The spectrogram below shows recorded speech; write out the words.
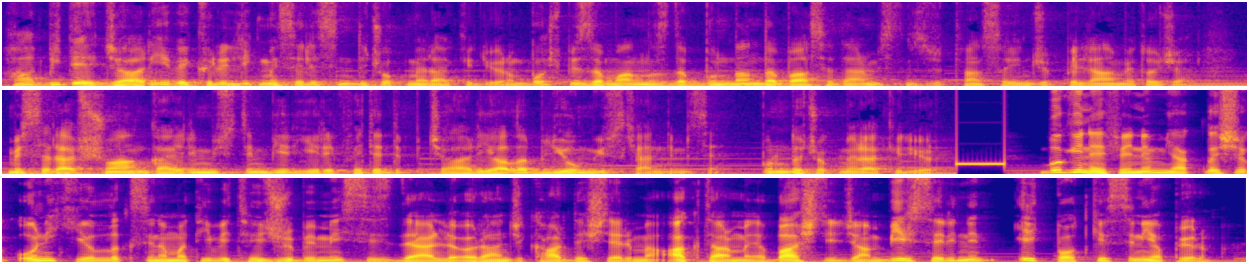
Ha bir de cariye ve kölelik meselesini de çok merak ediyorum. Boş bir zamanınızda bundan da bahseder misiniz lütfen Sayın Cübbeli Ahmet Hoca? Mesela şu an gayrimüslim bir yeri fethedip cariye alabiliyor muyuz kendimize? Bunu da çok merak ediyorum. Bugün efendim yaklaşık 12 yıllık Sinema TV tecrübemi siz değerli öğrenci kardeşlerime aktarmaya başlayacağım bir serinin ilk podcastini yapıyorum.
